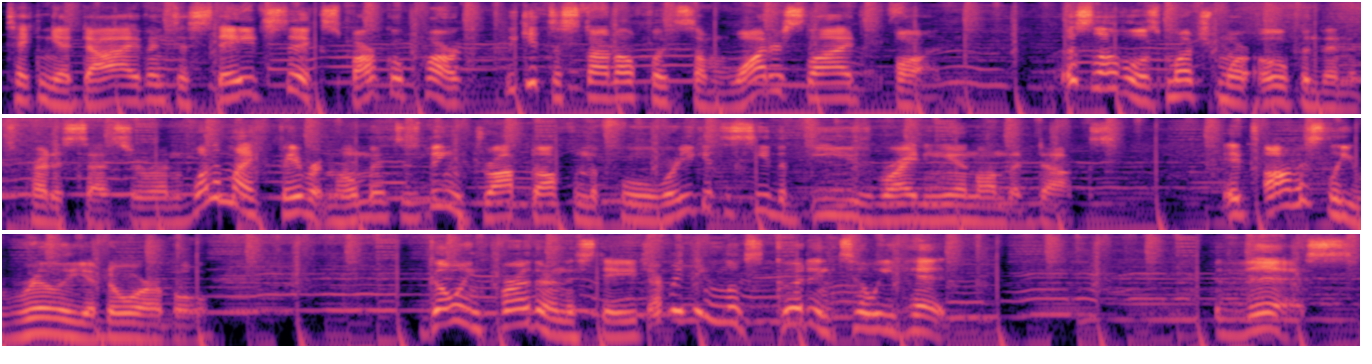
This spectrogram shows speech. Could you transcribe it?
Taking a dive into Stage 6 Sparkle Park, we get to start off with some water slide fun. This level is much more open than its predecessor, and one of my favorite moments is being dropped off in the pool where you get to see the bees riding in on the ducks. It's honestly really adorable. Going further in the stage, everything looks good until we hit this.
